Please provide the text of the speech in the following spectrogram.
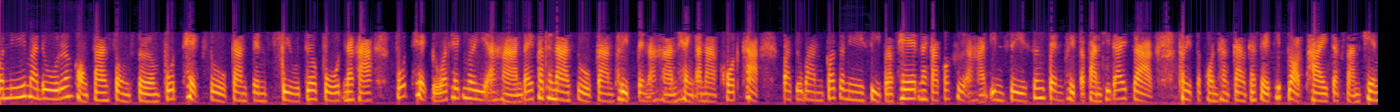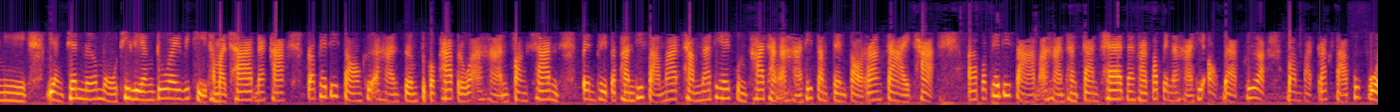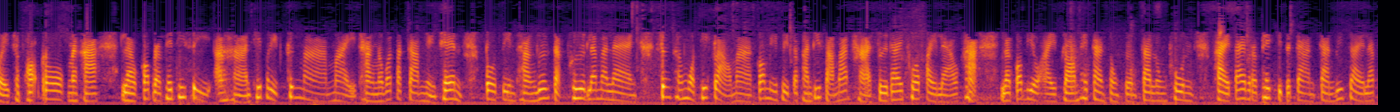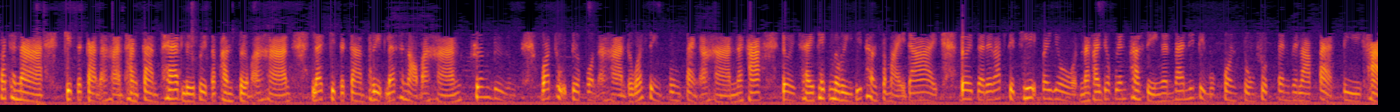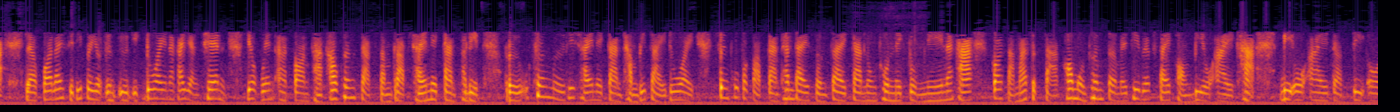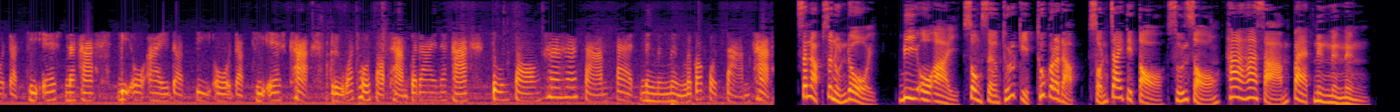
วันนี้มาดูเรื่องของการส่งเสริม food tech สู่การเป็น future food นะคะ food tech หรือว่าเทคโนโลยีอาหารได้พัฒนาสู่การผลิตเป็นอาหารแห่งอนาคตค่ะ ปัจจุบันก็จะมี 4 ประเภทนะคะ ก็คืออาหารอินทรีย์ ซึ่งเป็นผลิตภัณฑ์ที่ได้จากผลิตผลทางการเกษตรที่ปลอดภัยจากสารเคมี อย่างเช่นเนื้อหมูที่เลี้ยงด้วยวิถีธรรมชาตินะคะ ประเภทที่ 2 คืออาหารเสริมสุขภาพหรือว่าอาหารฟังก์ชัน เป็นผลิตภัณฑ์ที่สามารถทำหน้าที่ให้คุณค่าทางอาหารที่จำเป็นต่อร่างกายค่ะประเภทที่สามอาหารทางการแพทย์นะคะ ก็เป็นอาหารที่ออกแบบเพื่อบำบัดรักษาผู้ป่วยเฉพาะโรคนะคะ แล้วก็ประเภทที่สี่อาหารที่ผลิตขึ้นมาใหม่ทางนวัตกรรม อย่างเช่น โปรตีนทางเลือกจากพืชและแมลง ซึ่งทั้งหมดที่กล่าวมาก็มีผลิตภัณฑ์ที่สามารถหาซื้อได้ทั่วไปแล้วค่ะ แล้วก็ BOI พร้อมให้การส่งเสริมการลงทุน ภายใต้ประเภทกิจการการวิจัยและพัฒนากิจการอาหารทางการแพทย์ หรือผลิตภัณฑ์เสริมอาหาร และกิจการผลิตและถนอมอาหาร เครื่องดื่ม วัตถุเจือปนอาหาร หรือว่าสิ่งปรุงแต่งอาหารนะคะ โดยใช้เทคโนโลยีที่ทันสมัยได้ โดยจะได้รับสิทธิประโยชน์นะคะ ยกเว้นภาษีเงินได้นิติบุคคลสูงสุดเป็นเวลา 8 ปีค่ะ แล้วก็ได้สิทธิประโยชน์อื่น ๆ อีกด้วยนะคะ อย่างเช่น ยกเว้นอากรค่ะเข้าเครื่องจักรสำหรับใช้ในการผลิตหรือเครื่องมือที่ใช้ในการทำวิจัยด้วย ซึ่งผู้ประกอบการท่านใดสนใจการลงทุนในกลุ่มนี้นะคะ ก็สามารถศึกษาข้อมูลเพิ่มเติมได้ที่เว็บไซต์ของ BOI ค่ะ boi.go.th นะคะ boi.go.th ค่ะ หรือว่าโทรสอบถามก็ได้นะคะ 025538111 แล้วก็กด 3 ค่ะ สนับสนุนโดย BOI ส่งเสริมธุรกิจทุกระดับ สนใจติดต่อ 02 553 8111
